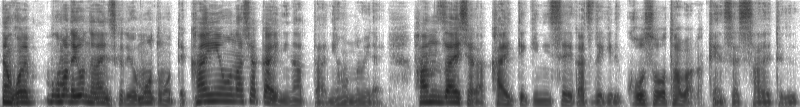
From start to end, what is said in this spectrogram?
なんかこれ僕まだ読んでないんですけど読もうと思って寛容な社会になった日本の未来、犯罪者が快適に生活できる高層タワーが建設されてる。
